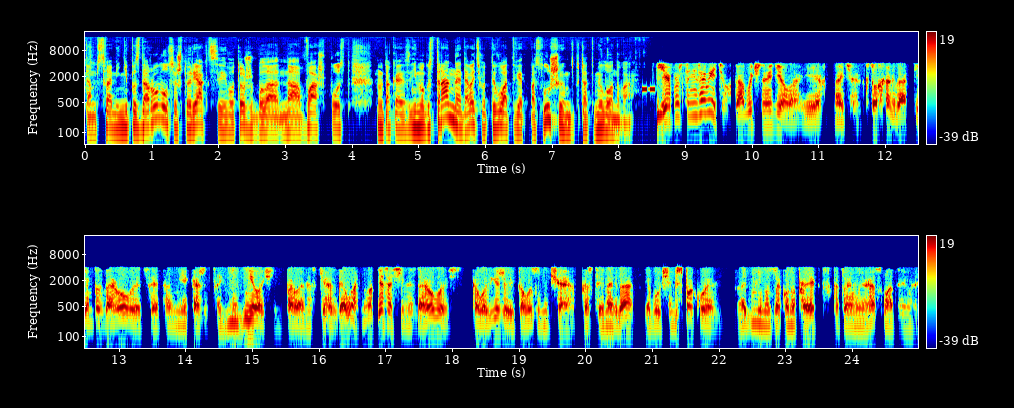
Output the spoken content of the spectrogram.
там с вами не поздоровался, что реакция его тоже была на ваш пост, ну, такая немного странная. Давайте вот его ответ послушаем, депутата Милонова. Я просто не заметил. Это обычное дело. И, знаете, кто когда с кем поздоровается, это, мне кажется, не, не очень парламентский разговор. Но я со всеми здороваюсь, кого вижу и кого замечаю. Просто иногда я был очень беспокоен одним из законопроектов, которые мы рассматривали,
